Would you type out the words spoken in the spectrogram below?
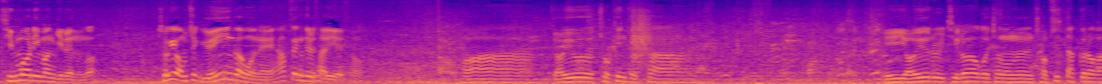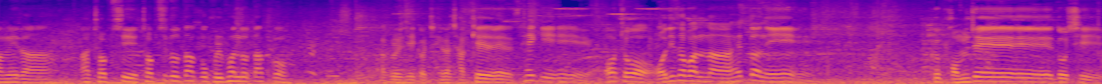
뒷머리만 기르는 거? 저게 엄청 유행인가 보네 학생들 사이에서 와 여유 좋긴 좋다 이 여유를 뒤로하고 저는 오늘 접시 닦으러 갑니다. 아 접시 접시도 닦고 불판도 닦고. 아 그러니까 제가 자켓 색이 어 저거 어디서 봤나 했더니 그 범죄도시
